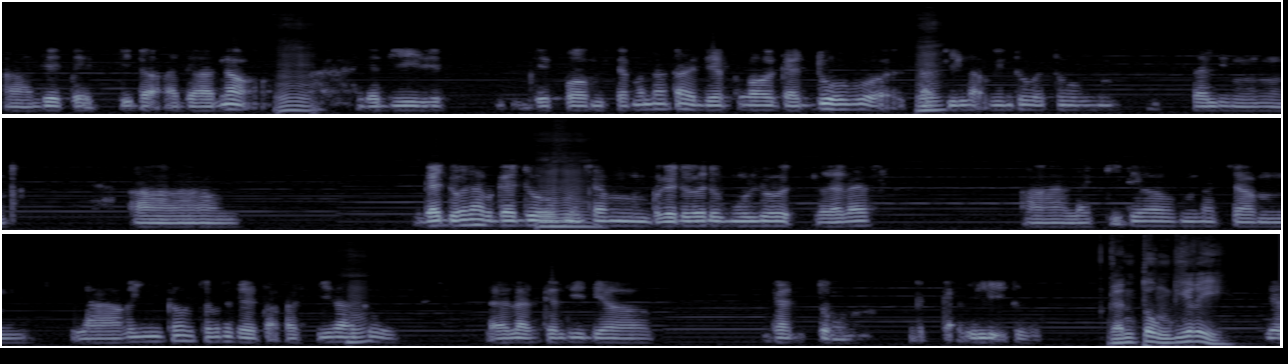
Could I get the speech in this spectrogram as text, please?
Uh, dia t- tidak ada anak. Hmm. Jadi depa macam mana tak depa gaduh kot. Tak Hmm. silap macam tu saling uh, gaduh lah bergaduh Mhm. macam bergaduh-gaduh mulut lalas uh, laki dia macam lari ke macam mana saya tak pastilah Hmm. tu. Lalas sekali dia gantung dekat bilik tu. Gantung diri. Dia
